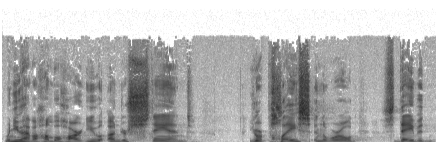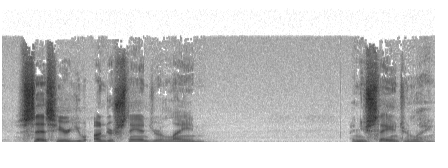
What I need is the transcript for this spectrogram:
When you have a humble heart, you understand your place in the world. David says here, you understand your lane, and you stay in your lane.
